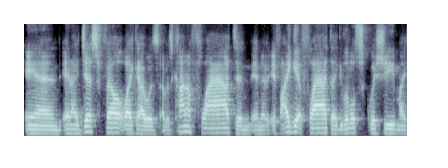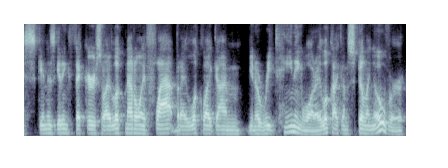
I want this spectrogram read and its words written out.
and and I just felt like I was I was kind of flat and and if I get flat I get a little squishy my skin is getting thicker so I look not only flat but I look like I'm you know retaining water I look like I'm spilling over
